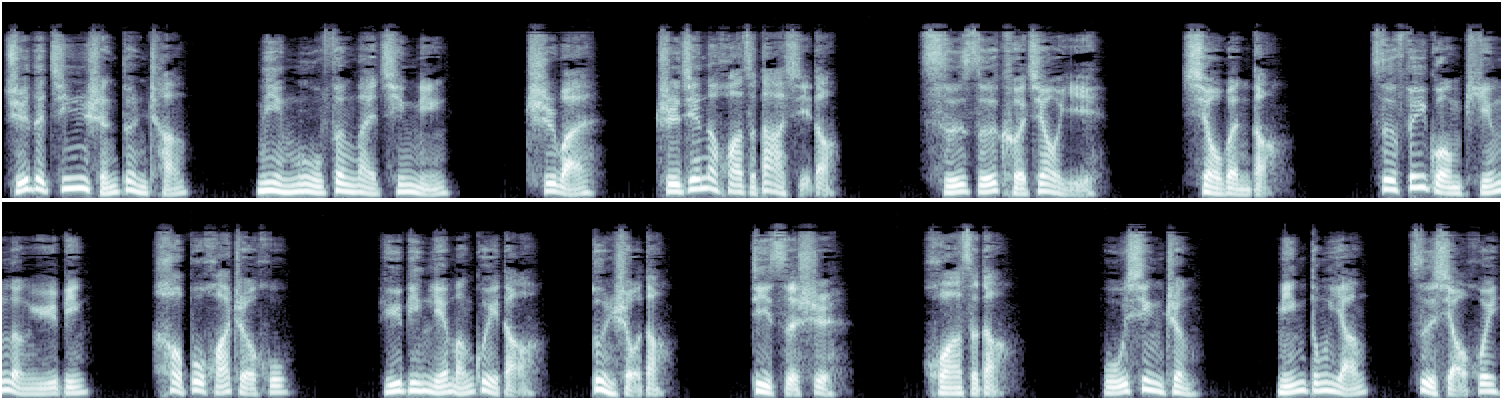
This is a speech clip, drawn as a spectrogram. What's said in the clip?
觉得精神顿长，面目分外清明。吃完，只见那花子大喜道：“此子可教矣。”笑问道：“自非广平冷于冰，好不华者乎？”于冰连忙跪倒，顿首道：“弟子是。”花子道：“吾姓郑，名东阳，字小辉。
